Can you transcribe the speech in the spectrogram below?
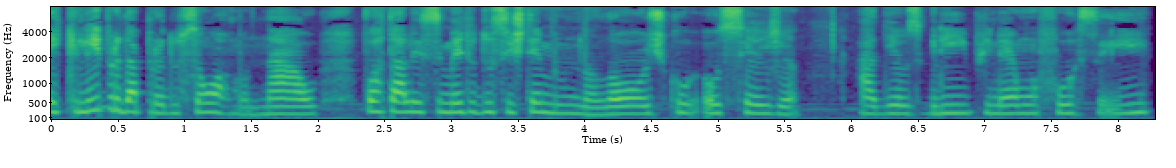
equilíbrio da produção hormonal, fortalecimento do sistema imunológico, ou seja, adeus gripe, né, uma força aí,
